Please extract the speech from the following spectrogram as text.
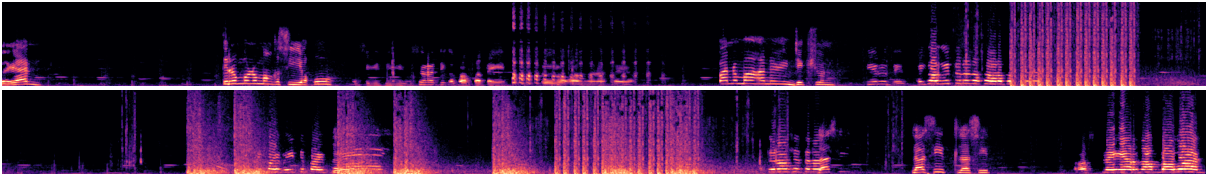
Ba yan? Tira mo naman kasi ako. Oh, sige, sige. Susunod di ka papatayin. Turo ka muna sa'yo. Paano maano yung injection? Zero din. Ay, gagi ito na, nasa harapan ka na. 85, 85 na. Ito na siya, ito na. Last hit. Last hit, last hit. Cross player number one.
